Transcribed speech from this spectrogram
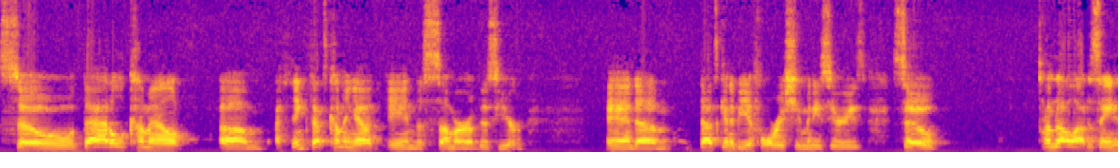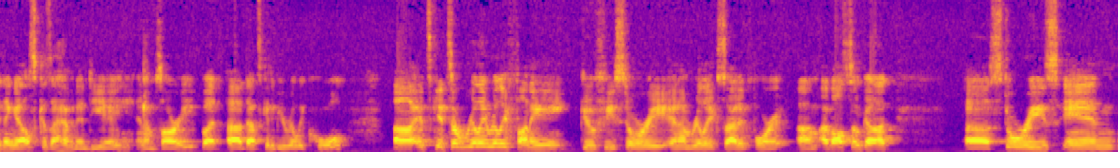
so that'll come out. Um, I think that's coming out in the summer of this year, and um, that's going to be a four-issue miniseries. So I'm not allowed to say anything else because I have an NDA, and I'm sorry, but uh, that's going to be really cool. Uh, it's it's a really really funny, goofy story, and I'm really excited for it. Um, I've also got uh, stories in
